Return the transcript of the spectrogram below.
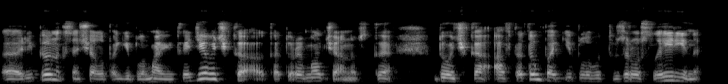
э, ребенок. Сначала погибла маленькая девочка, которая молчановская дочка, а потом погибла вот взрослая Ирина.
